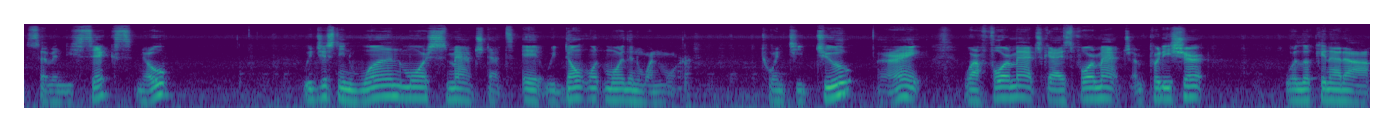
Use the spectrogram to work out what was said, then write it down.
76. Nope. We just need one more smash. That's it. We don't want more than one more. 22. All right. We're four match, guys. Four match. I'm pretty sure we're looking at a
